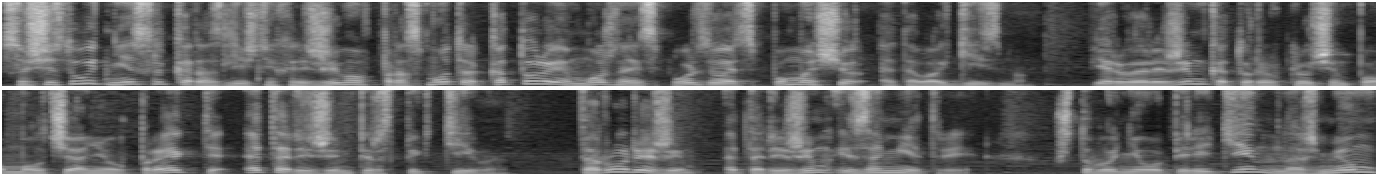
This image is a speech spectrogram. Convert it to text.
Существует несколько различных режимов просмотра, которые можно использовать с помощью этого гизма. Первый режим, который включен по умолчанию в проекте, это режим перспективы. Второй режим – это режим изометрии. Чтобы в него перейти, нажмем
